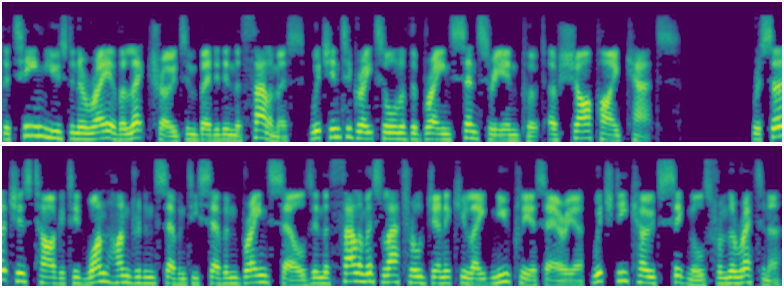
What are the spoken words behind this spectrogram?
The team used an array of electrodes embedded in the thalamus, which integrates all of the brain's sensory input, of sharp-eyed cats. Researchers targeted 177 brain cells in the thalamus lateral geniculate nucleus area, which decodes signals from the retina.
